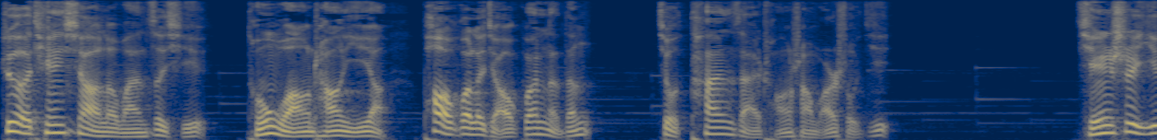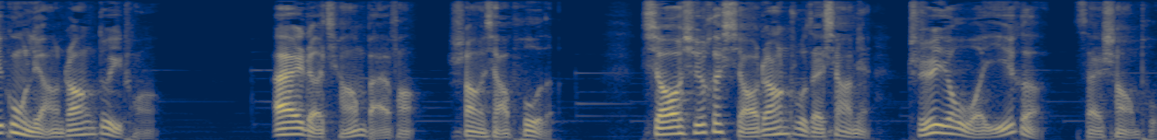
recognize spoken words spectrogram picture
这天下了晚自习，同往常一样泡过了脚，关了灯。就瘫在床上玩手机。寝室一共两张对床，挨着墙摆放，上下铺的。小徐和小张住在下面，只有我一个在上铺。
